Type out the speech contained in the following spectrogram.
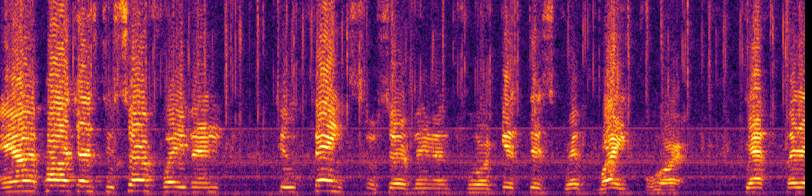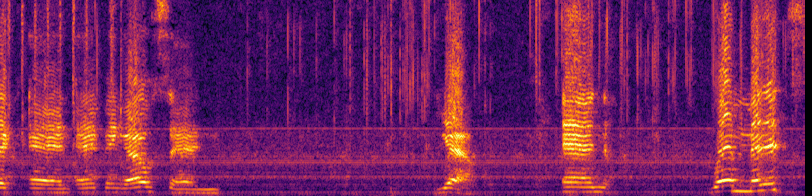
and I apologize to Surf Raven, to thanks for Surf Raven for get this script right for Death Critic and anything else, and yeah. And when minutes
